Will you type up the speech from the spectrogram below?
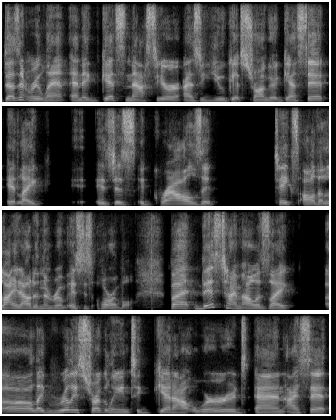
doesn't relent and it gets nastier as you get stronger against it. It like it's just it growls, it takes all the light out in the room. It's just horrible. But this time I was like, uh, like really struggling to get out words. And I said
